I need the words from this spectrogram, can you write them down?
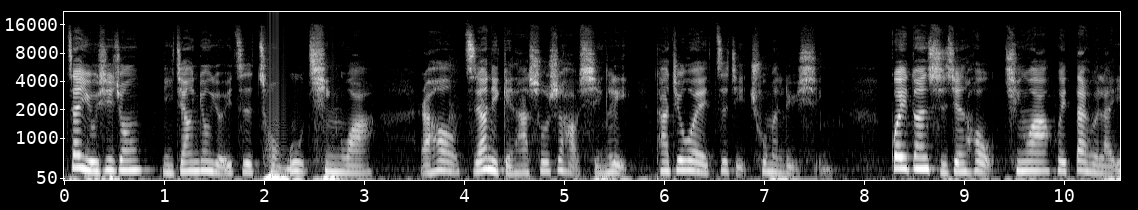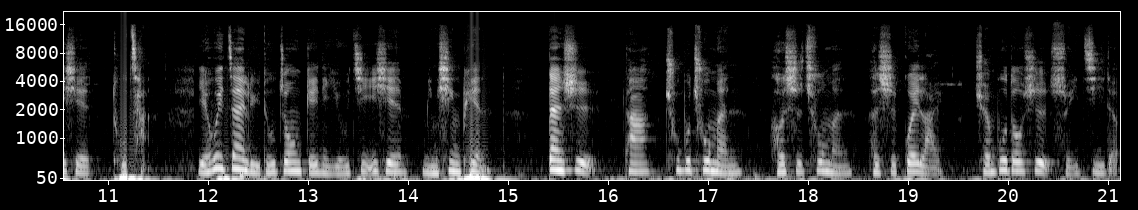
在游戏中，你将拥有一只宠物青蛙，然后只要你给它收拾好行李，它就会自己出门旅行。过一段时间后，青蛙会带回来一些土产，也会在旅途中给你邮寄一些明信片。但是他出不出门、何时出门、何时归来，全部都是随机的。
